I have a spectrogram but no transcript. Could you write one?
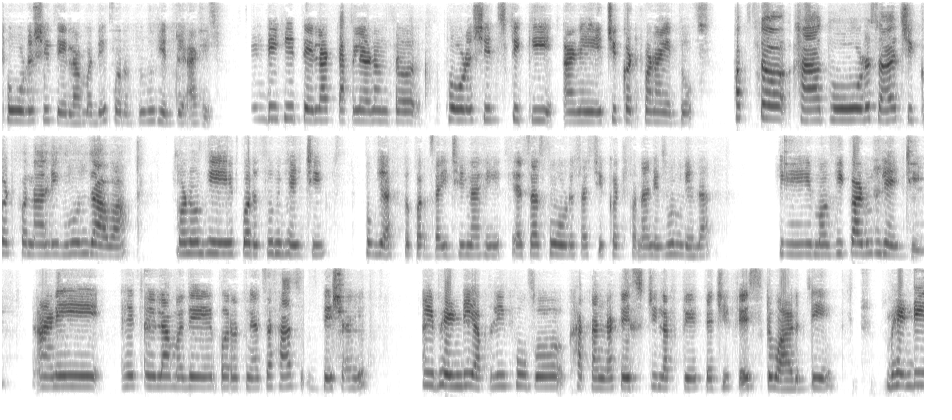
थोडीशी तेलामध्ये परतून घेते आहे. भेंडी ही तेलात टाकल्यानंतर थोडीशी स्टिकी आणि चिकटपणा येतो. फक्त हा थोडासा चिकटपणा निघून जावा म्हणून ही परतून घ्यायची. खूप जास्त परतायची नाही. याचा थोडासा चिकटपणा निघून गेला की मग ही काढून घ्यायची. आणि हे तेलामध्ये परतण्याचा हाच उद्देश आहे की भेंडी आपली खूप खाताना टेस्टी लागते त्याची टेस्ट वाढते. भेंडी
